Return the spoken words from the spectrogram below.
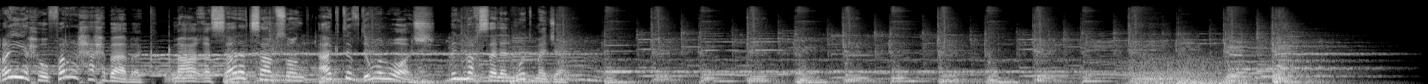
ريح وفرح أحبابك مع غسالة سامسونج أكتف دول واش بالمغسلة المدمجة.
